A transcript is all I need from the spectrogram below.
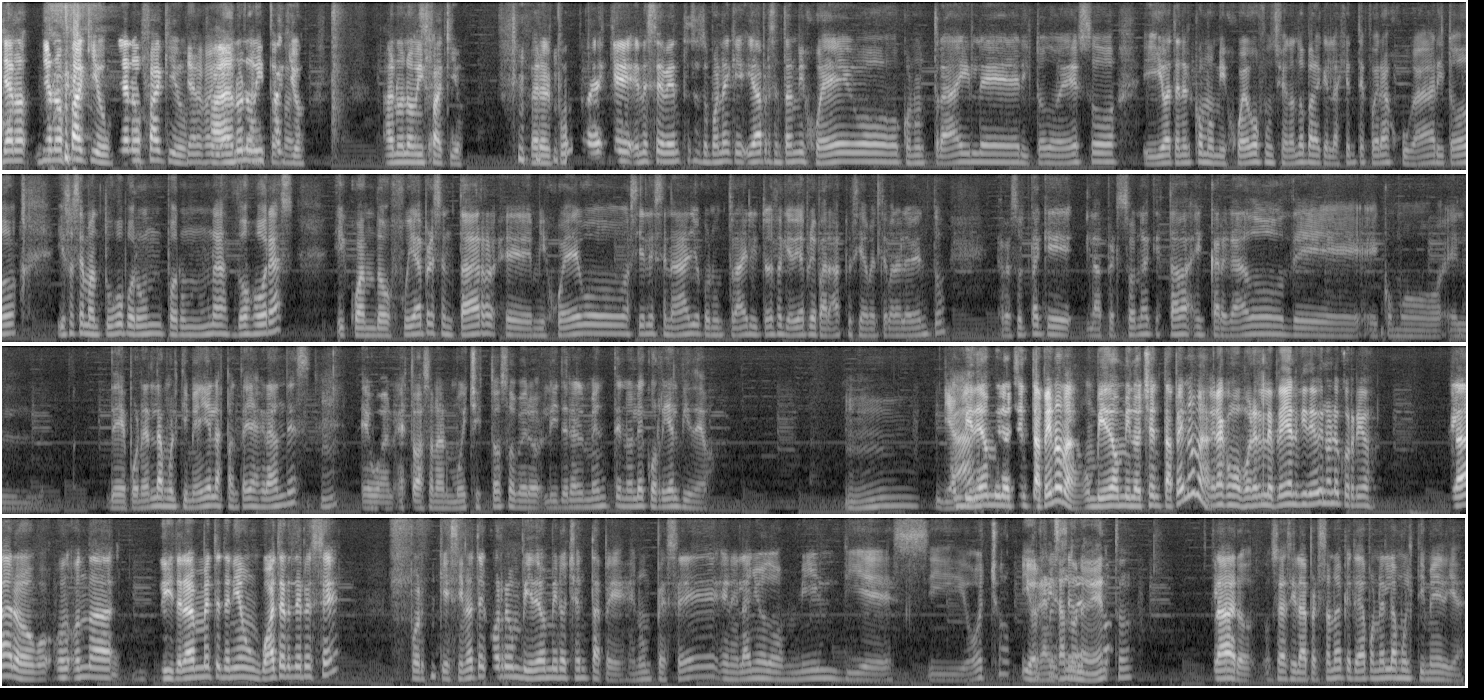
ya no, ya no fuck you, ya no fuck you. Ya no fuck you, Anulo mi fuck you. Anulo mi fuck you. Pero el punto es que en ese evento se supone que iba a presentar mi juego con un tráiler y todo eso, y iba a tener como mi juego funcionando para que la gente fuera a jugar y todo, y eso se mantuvo por un por un- unas dos horas, y cuando fui a presentar eh, mi juego así el escenario con un tráiler y todo eso que había preparado exclusivamente para el evento, resulta que la persona que estaba encargado de eh, como el de poner la multimedia en las pantallas grandes ¿Mm? eh, bueno, esto va a sonar muy chistoso, pero literalmente no le corría el video. Mm, ¿Ya? Un video en 1080p nomás, un video en 1080p nomás. Era como ponerle play al video y no le corrió. Claro, onda, literalmente tenía un water de PC, porque si no te corre un video en 1080p en un PC en el año 2018. Y organizando un evento. Claro, o sea, si la persona que te va a poner la multimedia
